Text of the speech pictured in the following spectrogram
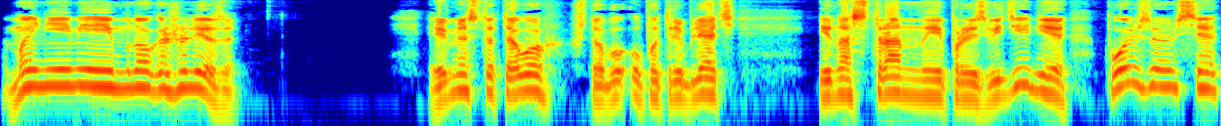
Мы не имеем много железа, и вместо того, чтобы употреблять иностранные произведения, пользуемся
